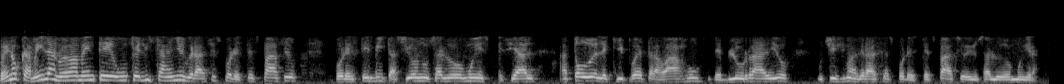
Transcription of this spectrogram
Bueno, Camila, nuevamente un feliz año gracias por este espacio, por esta invitación. Un saludo muy especial a todo el equipo de trabajo de Blue Radio. Muchísimas gracias por este espacio y un saludo muy grande.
